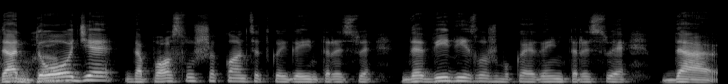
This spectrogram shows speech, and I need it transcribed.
da dođe, da posluša koncert koji ga interesuje, da vidi izložbu koja ga interesuje, da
